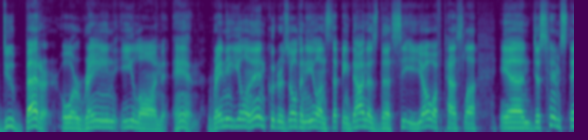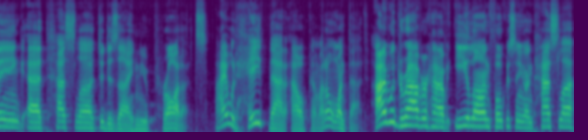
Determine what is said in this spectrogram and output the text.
do better or rein Elon in. Reining Elon in could result in Elon stepping down as the CEO of Tesla and just him staying at Tesla to design new products. I would hate that outcome. I don't want that. I would rather have Elon focusing on Tesla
